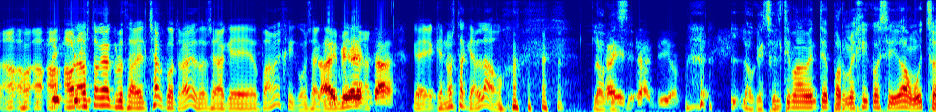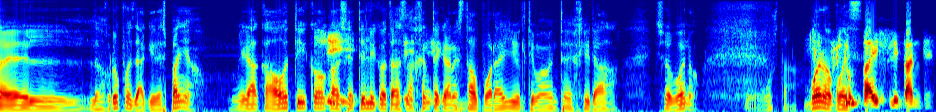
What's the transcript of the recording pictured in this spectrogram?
a- a- ahora os toca cruzar el charco otra vez, o sea que para México, o sea que, Ahí mira, está. que, que no está aquí al lado. Lo que, Ahí sí, está, tío. lo que sí últimamente por México se lleva mucho el- los grupos de aquí de España. Mira, Caótico, Sí, Calcetílico, toda esta sí, gente sí. que han estado por ahí últimamente de gira. Eso es bueno. Me gusta. Bueno, es un pues país flipante.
